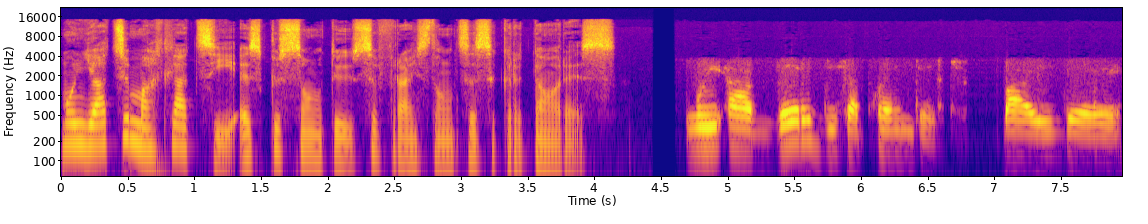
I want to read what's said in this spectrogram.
Monyatsu Mahlatsi is Kusatu se Vrystaatse sekretaris. We are very disappointed by the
